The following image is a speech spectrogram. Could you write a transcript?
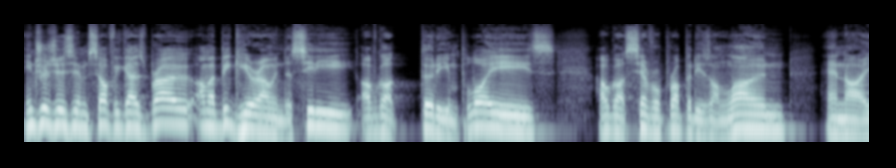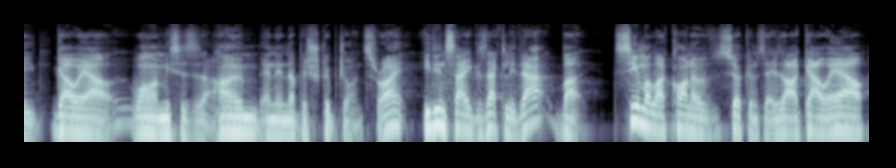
introduces himself. He goes, Bro, I'm a big hero in the city. I've got 30 employees. I've got several properties on loan and I go out while my missus is at home and end up at strip joints, right? He didn't say exactly that, but similar kind of circumstances. I go out,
